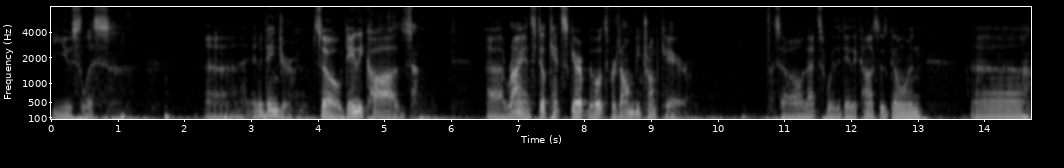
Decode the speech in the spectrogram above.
useless uh, and a danger. So Daily Kos. Uh, Ryan still can't scare up the votes for zombie Trump care. So that's where the Daily Kos is going. Uh,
